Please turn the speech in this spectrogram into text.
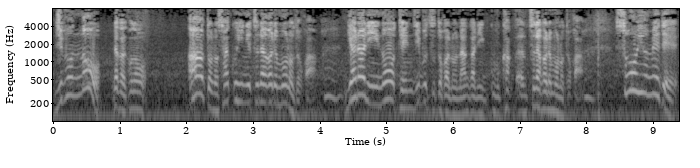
自分の、なんかこの、アートの作品につながるものとか、うん。ギャラリーの展示物とかのなんかにこうかつながるものとか、うんそういう目で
